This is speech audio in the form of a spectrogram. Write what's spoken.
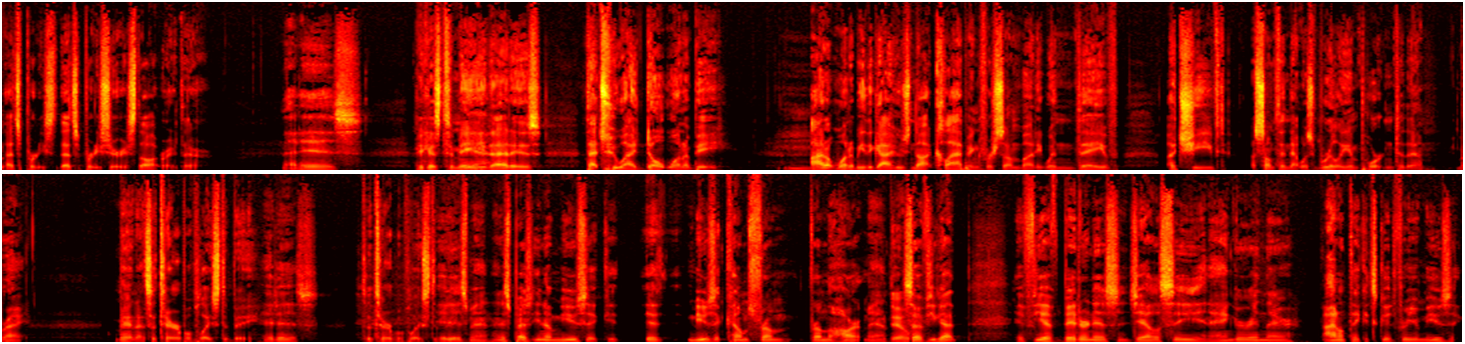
That's pretty. That's a pretty serious thought right there. That is. Because to me, Yeah. that is that's who I don't want to be. Mm. I don't want to be the guy who's not clapping for somebody when they've achieved something that was really important to them. Right. Man, that's a terrible place to be. It is. It's a terrible place to It be. is, man. And especially, you know, music. It, it music comes from from the heart, man. Yeah. So if you got if you have bitterness and jealousy and anger in there, I don't think it's good for your music.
